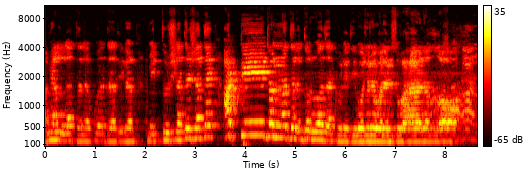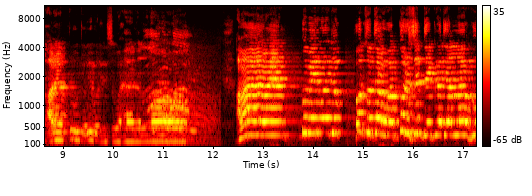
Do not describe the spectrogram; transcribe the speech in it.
আমি আল্লাহ তাআলা ওয়াদা দিলাম মৃত্যুর সাথে সাথে আটটি জান্নাতের দরওয়াজা খুলে দিব। জোরে বলেন সুবহানাল্লাহ। আর একটু জোরে বলেন সুবহানাল্লাহ। আমার গভীর মনোযোগ হযরত আবু বকর সিদ্দিক রাদিয়াল্লাহু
